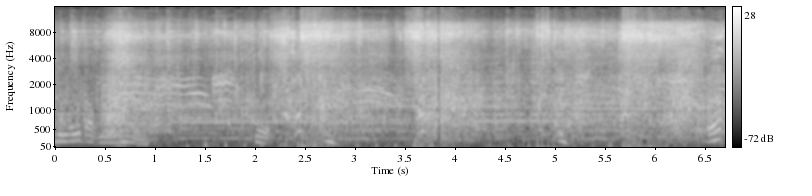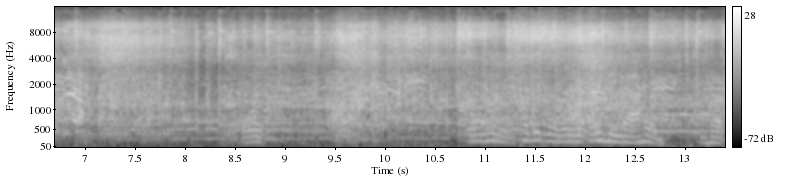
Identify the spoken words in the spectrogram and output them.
ดึงอาวุธออกมาครับผมโอ้เออโอ้ยแล้วผมถ้าเล่นเราต้องเฮียาครับผมนะครับ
